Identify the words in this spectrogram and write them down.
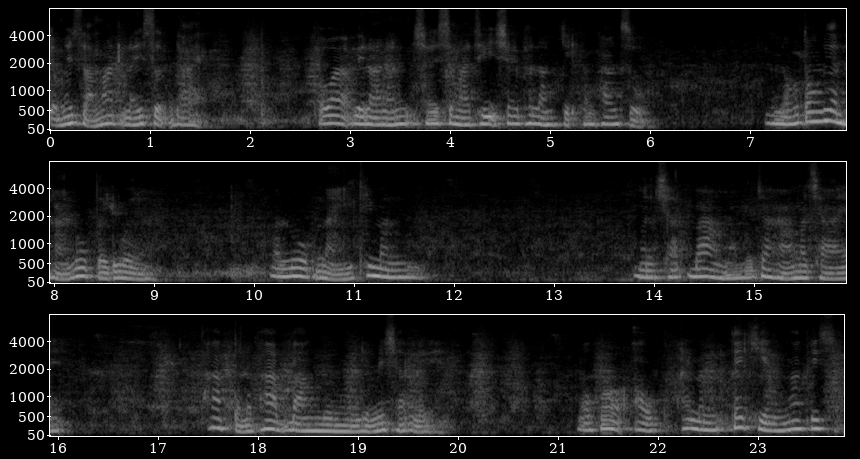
จะไม่สามารถไลฟ์สดได้ เพราะว่าเวลานั้นใช้สมาธิใช้พลังจิตค่อนข้างสูง เราก็ต้องเลื่อนหารูปไปด้วยนะ ว่ารูปไหนที่มัน มันชัดบ้างเราก็จะหามาใช้ ภาพแต่ละภาพบางมุมมันยังไม่ชัดเลย เราก็เอาให้มันใกล้เคียงมากที่สุด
